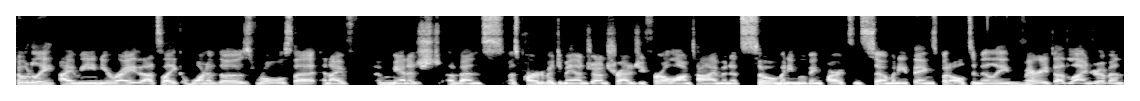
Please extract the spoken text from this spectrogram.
totally. I mean, you're right. That's like one of those roles that, and I've managed events as part of a demand gen strategy for a long time. And it's so many moving parts and so many things, but ultimately very deadline driven.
